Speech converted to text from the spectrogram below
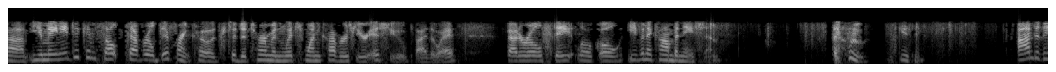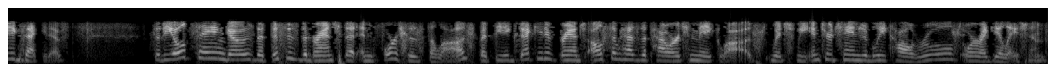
Um, you may need to consult several different codes to determine which one covers your issue, by the way, federal, state, local, even a combination. Excuse me. On to the executive. So the old saying goes that this is the branch that enforces the laws, but the executive branch also has the power to make laws, which we interchangeably call rules or regulations.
